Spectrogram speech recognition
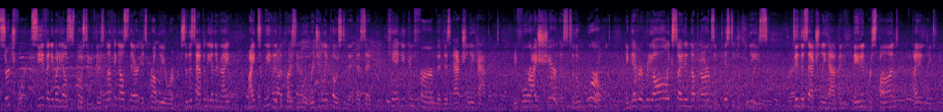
search for it. See if anybody else is posting. If there's nothing else there, it's probably a rumor. So this happened the other night. I tweeted at the person who originally posted it that said, "Can you confirm that this actually happened before I share this to the world and get everybody all excited and up in arms and pissed at the police? Did this actually happen?" They didn't respond. I didn't retweet.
